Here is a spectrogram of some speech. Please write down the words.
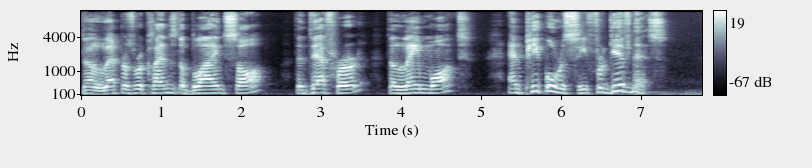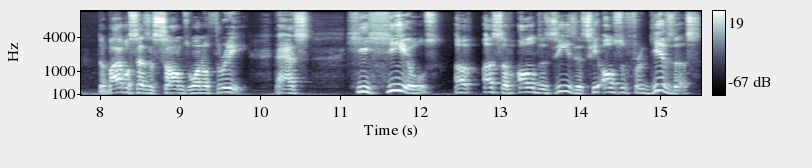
The lepers were cleansed, the blind saw, the deaf heard, the lame walked, and people received forgiveness. The Bible says in Psalms 103 that as he heals of us of all diseases, he also forgives us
